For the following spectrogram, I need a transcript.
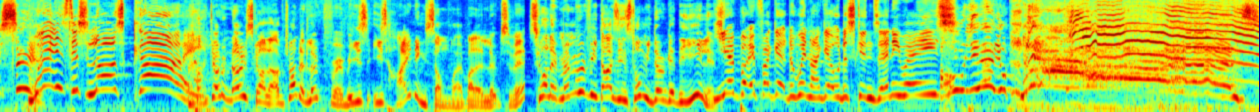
sick! Where is this last guy? I don't know, Scarlet. I'm trying to look for him. He's he's hiding somewhere by the looks of it. Scarlet, remember if he dies in Storm, you don't get the healing. yeah, but if I get the win, I get all the skins anyways. Oh, yeah! You're... Yes!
